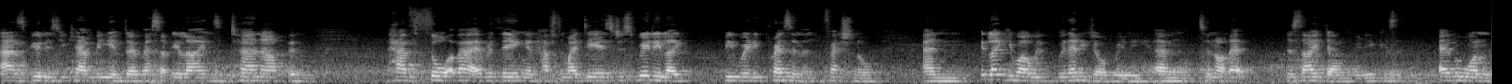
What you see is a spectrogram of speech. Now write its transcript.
as good as you can be and don't mess up your lines and turn up and have thought about everything and have some ideas. Just really like be really present and professional, and like you are with, with any job really. Um, to not let the side down really because everyone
